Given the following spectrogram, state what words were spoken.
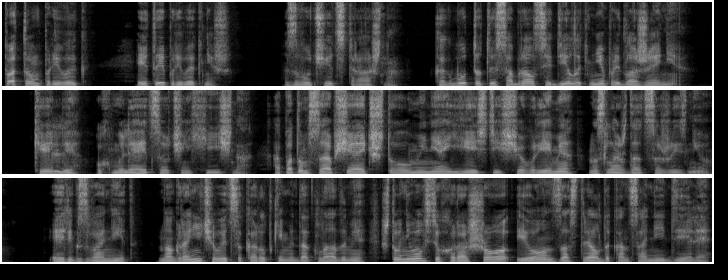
Потом привык. И ты привыкнешь. Звучит страшно. Как будто ты собрался делать мне предложение. Келли ухмыляется очень хищно, а потом сообщает, что у меня есть еще время наслаждаться жизнью. Эрик звонит, но ограничивается короткими докладами, что у него все хорошо и он застрял до конца недели,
